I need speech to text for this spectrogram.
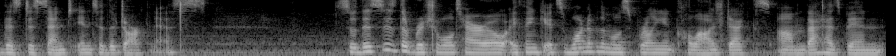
this descent into the darkness. So this is the Ritual Tarot. I think it's one of the most brilliant collage decks um, that has been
